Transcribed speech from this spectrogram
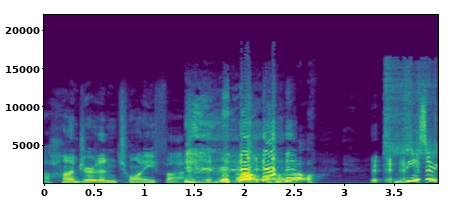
125. No, oh, no. these are.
